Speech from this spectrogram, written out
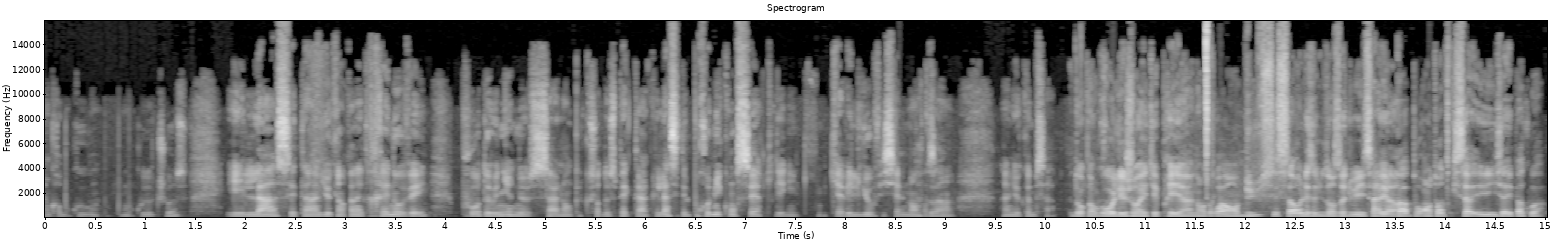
encore beaucoup beaucoup d'autres choses. Et là, c'est un lieu qui est en train d'être rénové pour devenir une salle en quelque sorte de spectacle. Et là, c'était le premier concert qui, avait lieu officiellement dans un, un lieu comme ça. Donc en gros, les gens étaient pris à un endroit en bus, c'est ça? On les a mis dans un lieu, ils savaient Alors- pas pour entendre qu'ils savaient, ils savaient pas quoi?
